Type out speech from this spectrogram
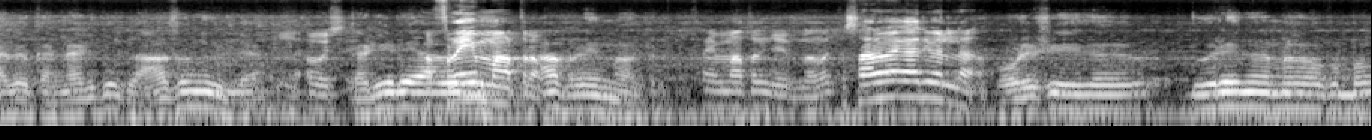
അത് കണ്ണാടിക്ക് ഗ്ലാസ് ഒന്നുമില്ല തടിയുടെ ഫ്രെയിം മാത്രം. ആ ഫ്രെയിം മാത്രം. ഫ്രെയിം മാത്രം ചെയ്തിട്ടുണ്ട് അതൊക്കെ സാരമായ കാര്യമല്ല. പോളിഷ് ചെയ്ത് ദൂരെ നിന്ന് നമ്മൾ നോക്കുമ്പോൾ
